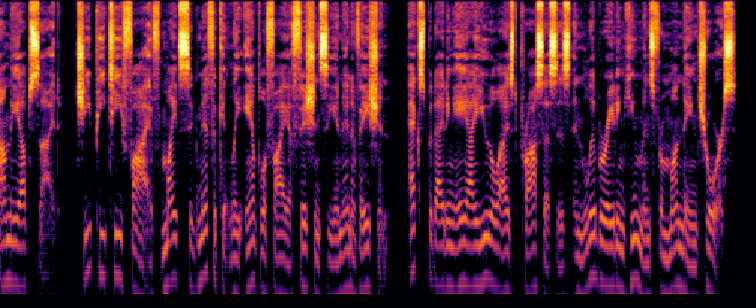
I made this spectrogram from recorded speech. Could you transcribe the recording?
On the upside, GPT-5 might significantly amplify efficiency and innovation, expediting AI-utilized processes and liberating humans from mundane chores.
